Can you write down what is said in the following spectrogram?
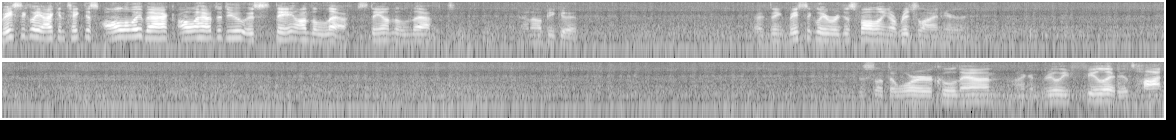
basically, I can take this all the way back. All I have to do is stay on the left. Stay on the left, and I'll be good. I think basically we're just following a ridge line here. Just let the warrior cool down. I can really feel it. It's hot.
